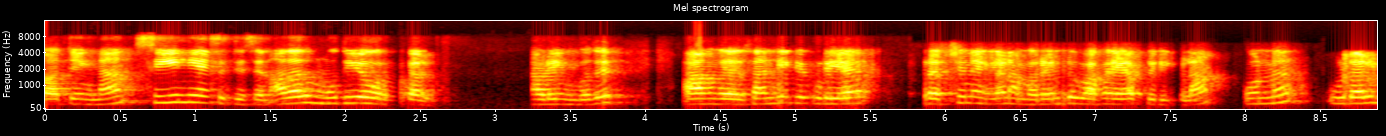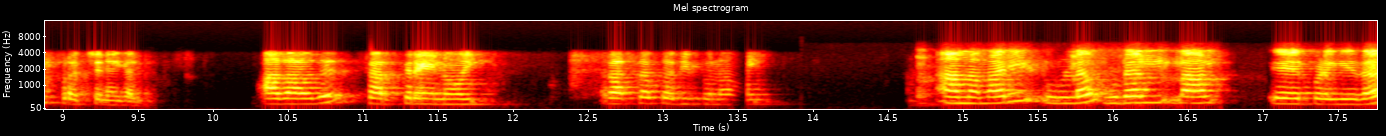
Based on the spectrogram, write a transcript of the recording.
பார்த்தீங்கன்னா சீனியர் சிட்டிசன் அதாவது முதியோர்கள் அப்படிங்கும்போது அவங்க சந்திக்கக்கூடிய பிரச்சனைகளை நம்ம ரெண்டு வகையா பிரிக்கலாம். ஒன்று உடல் பிரச்சனைகள். அதாவது சர்க்கரை நோய் ரத்த கொதிப்பு நோய் அந்த மாதிரி உள்ள உடலால் ஏற்படுகிற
